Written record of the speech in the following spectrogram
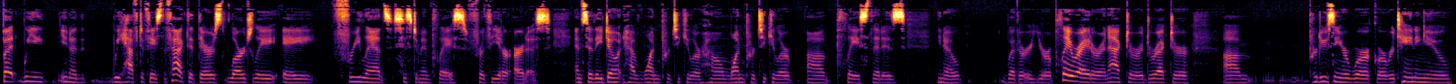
But we, you know, we have to face the fact that there's largely a freelance system in place for theater artists, and so they don't have one particular home, one particular uh, place that is, you know, whether you're a playwright or an actor or a director, um, producing your work or retaining you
